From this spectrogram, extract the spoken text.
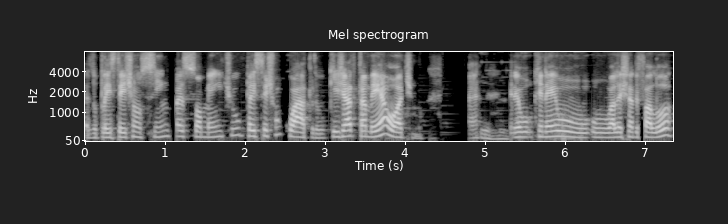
Mas o PlayStation 5 é somente o PlayStation 4, o que já também é ótimo. Né? Uhum. Que nem o, o Alexandre falou,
